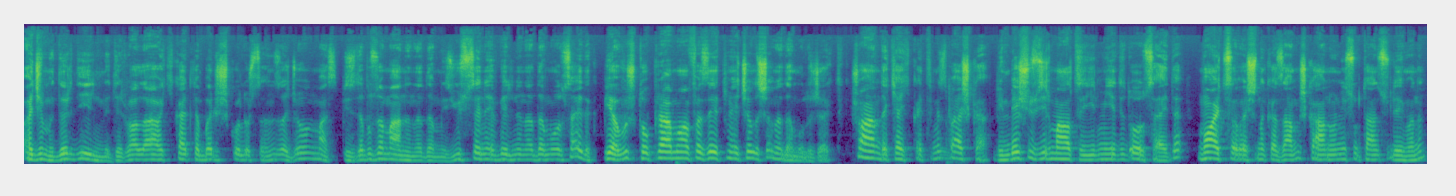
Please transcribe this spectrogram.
Acı mıdır, değil midir? Vallahi hakikatle barışık olursanız acı olmaz. Biz de bu zamanın adamıyız. 100 sene evvelinin adamı olsaydık bir avuç toprağı muhafaza etmeye çalışan adam olacaktık. Şu andaki hakikatimiz başka. 1526-27'de olsaydı Muhaç Savaşı'nı kazanmış Kanuni Sultan Süleyman'ın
